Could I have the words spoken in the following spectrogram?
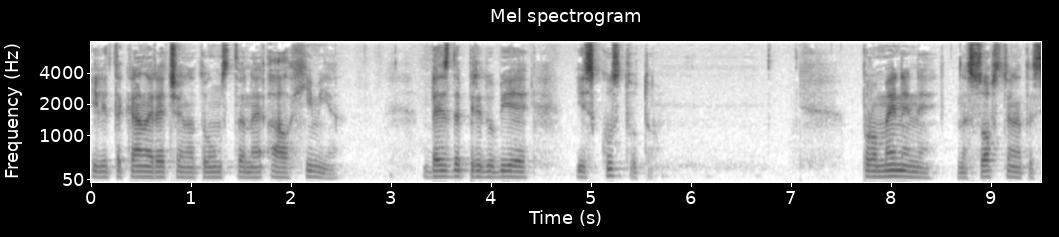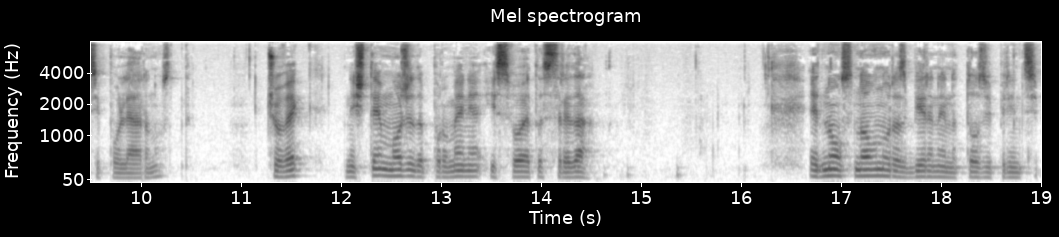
или така наречената умствена алхимия, без да придобие изкуството. Променене на собствената си полярност, човек не ще може да променя и своята среда. Едно основно разбиране на този принцип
